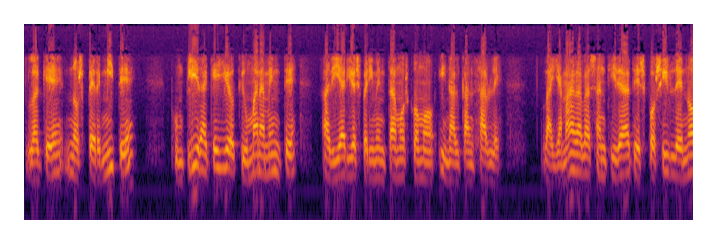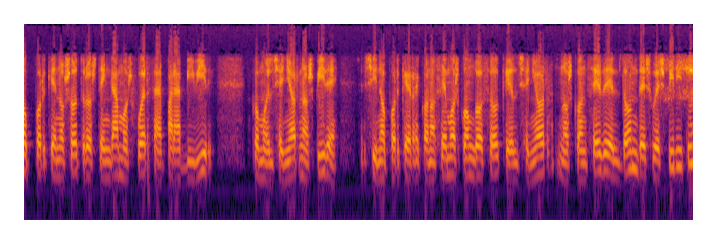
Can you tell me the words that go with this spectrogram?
la que nos permite cumplir aquello que humanamente a diario experimentamos como inalcanzable. La llamada a la santidad es posible no porque nosotros tengamos fuerza para vivir como el Señor nos pide, sino porque reconocemos con gozo que el Señor nos concede el don de su Espíritu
